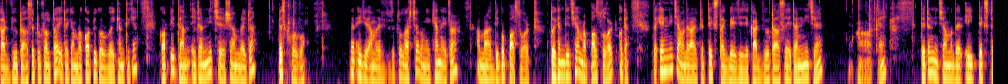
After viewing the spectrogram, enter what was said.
কার্ড ভিউটা আছে টোটালটা এটাকে আমরা কপি করব এখান থেকে। কপি দেন এটার নিচে এসে আমরা এটা পেস্ট করব। দেন এই যে আমাদের এটা চলে আসছে এবং এখানে এটার আমরা দিব পাসওয়ার্ড তো এখানে দিয়েছি আমরা পাসওয়ার্ড ওকে তো এর নিচে আমাদের আরেকটা টেক্সট থাকবে, এই যে কার্ড ভিউটা আছে, এটার নিচে ওকে তো এটার নিচে আমাদের এই টেক্সটটা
